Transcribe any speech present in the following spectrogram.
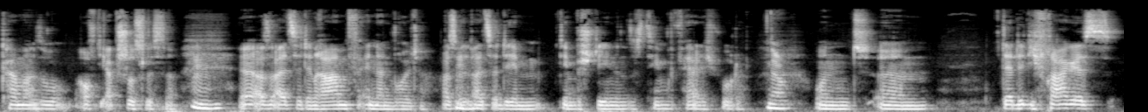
kam er so auf die Abschlussliste. Mhm. Äh, also als er den Rahmen verändern wollte. Also mhm. als er dem, dem bestehenden System gefährlich wurde. Ja. Und ähm, der, die Frage ist,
